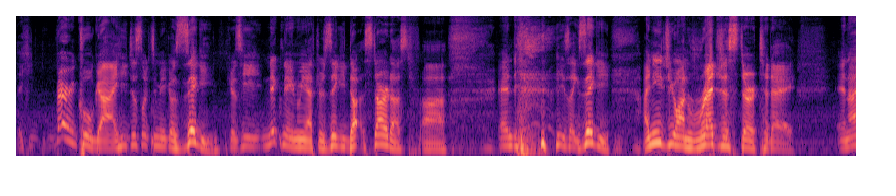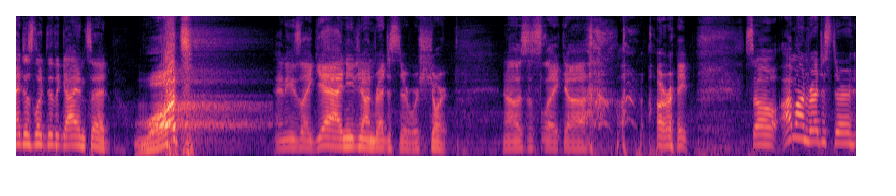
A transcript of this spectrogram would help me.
he, very cool guy, he just looked at me and goes, Ziggy, because he nicknamed me after Ziggy Stardust. Uh, and he's like, Ziggy, I need you on register today. And I just looked at the guy and said, What? And he's like, Yeah, I need you on register. We're short. And I was just like, uh, all right. So I'm on register,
